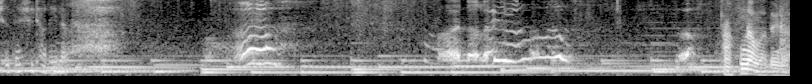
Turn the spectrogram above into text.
ရှူတင်ရှူထောက်လေးလုပ်တာအော်နောက်လိုက်တာဒါခုနမှသွင်းလာ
